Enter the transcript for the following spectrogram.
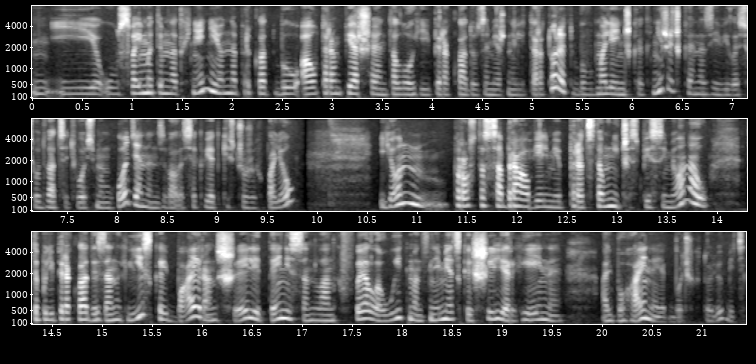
і у сваім гэтым натхненні ён напрыклад быў аўтарам першай анталогіі перакладу замежнай літаратуры это быў маленькая кніжачка яна з'явілася ў 28 годзе она называлася кветкі з чужых палёў ён просто сабраў вельмі прадстаўнічы спіс імёнаў это былі пераклады з англійскай байран шэлі тэнісон лангфела уитман з нямецкай шылер гейны альбо гайна як больш хто любіць.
